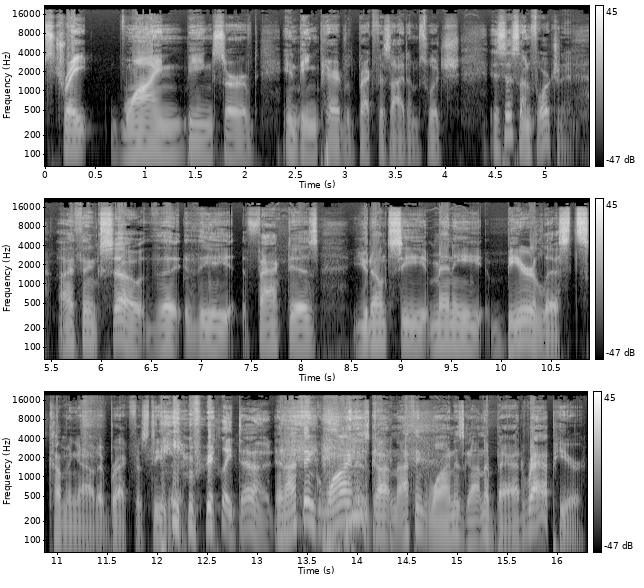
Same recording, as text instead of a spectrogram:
straight wine being served and being paired with breakfast items, which is just unfortunate. I think so. the The fact is, you don't see many beer lists coming out at breakfast either. you really don't. and I think wine has gotten. I think wine has gotten a bad rap here.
